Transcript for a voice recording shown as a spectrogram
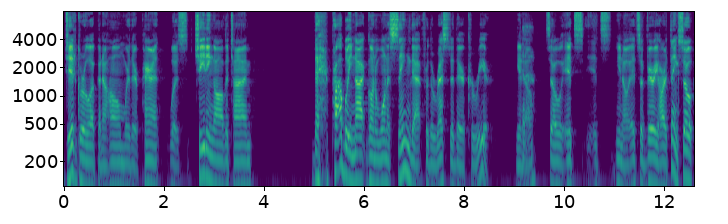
did grow up in a home where their parent was cheating all the time, they're probably not going to want to sing that for the rest of their career, you know? Yeah. So it's, it's, you know, it's a very hard thing. So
